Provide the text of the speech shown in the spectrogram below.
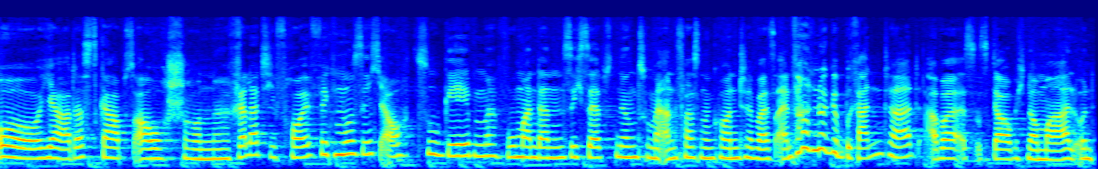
Oh ja, das gab es auch schon relativ häufig, muss ich auch zugeben, wo man dann sich selbst nirgendwo mehr anfassen konnte, weil es einfach nur gebrannt hat. Aber es ist, glaube ich, normal. Und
